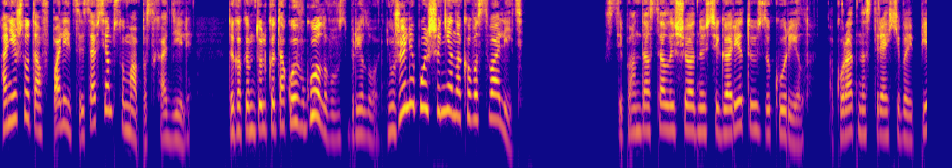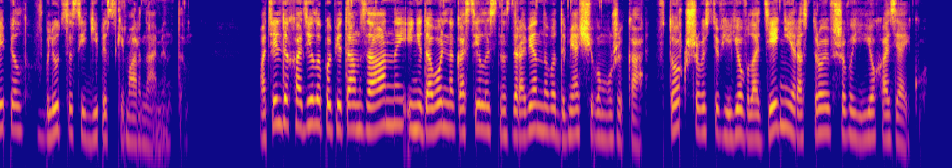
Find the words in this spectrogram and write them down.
Они что там в полиции, совсем с ума посходили? Да как им только такое в голову взбрело! Неужели больше не на кого свалить?» Степан достал еще одну сигарету и закурил, аккуратно стряхивая пепел в блюдце с египетским орнаментом. Матильда ходила по пятам за Анной и недовольно косилась на здоровенного дымящего мужика, вторгшегося в ее владение и расстроившего ее хозяйку.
